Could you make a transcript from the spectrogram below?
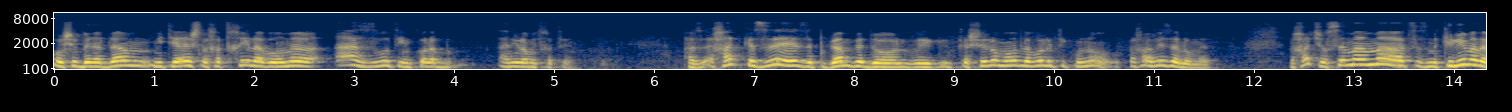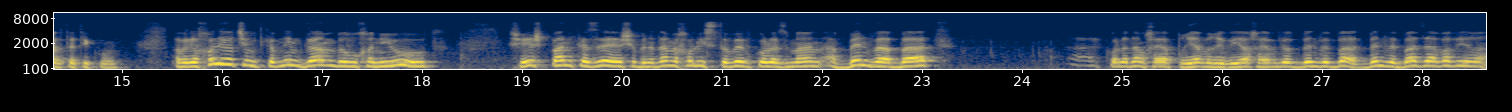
או שבן אדם מתייאש לכתחילה ואומר, אה, עזבו אותי עם כל ה... אני לא מתחתן. אז אחד כזה זה פגם גדול וקשה לו מאוד לבוא לתיקונו, ככה אריזל אומר. אחד שעושה מאמץ אז מקילים עליו את התיקון. אבל יכול להיות שמתכוונים גם ברוחניות שיש פן כזה שבן אדם יכול להסתובב כל הזמן, הבן והבת, כל אדם חייב פרייה ורבייה, חייב להיות בן ובת. בן ובת זה אהבה ויראה.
